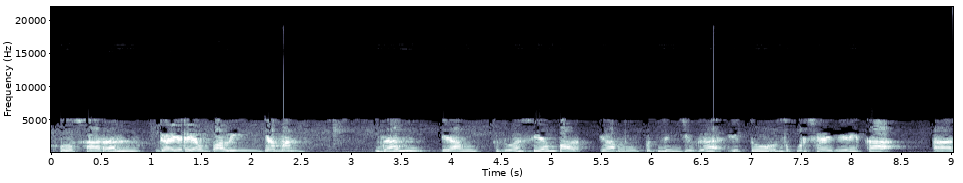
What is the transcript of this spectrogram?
kalau saran gaya yang paling nyaman dan yang kedua sih yang yang penting juga itu untuk percaya diri kak uh,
